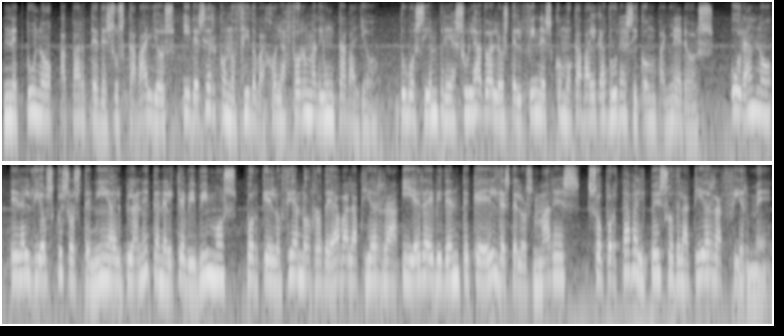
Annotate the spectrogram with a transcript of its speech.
Neptuno, aparte de sus caballos, y de ser conocido bajo la forma de un caballo, tuvo siempre a su lado a los delfines como cabalgaduras y compañeros. Urano, era el dios que sostenía el planeta en el que vivimos, porque el océano rodeaba la Tierra y era evidente que él desde los mares, soportaba el peso de la Tierra firme.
